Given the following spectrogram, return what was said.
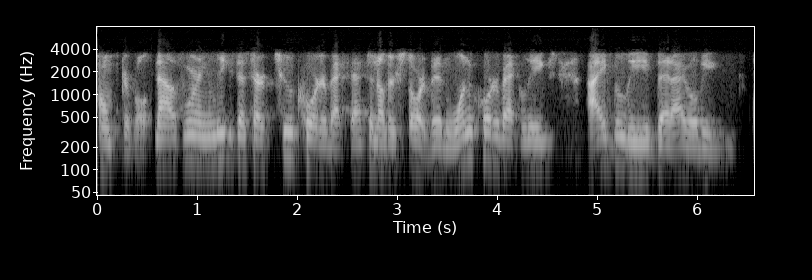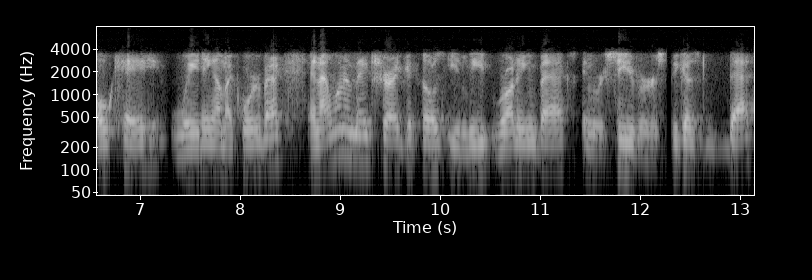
comfortable. Now, if we're in leagues that are two quarterbacks, that's another story. But in one quarterback leagues, I believe that I will be okay waiting on my quarterback, and I want to make sure I get those elite running backs and receivers because that's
